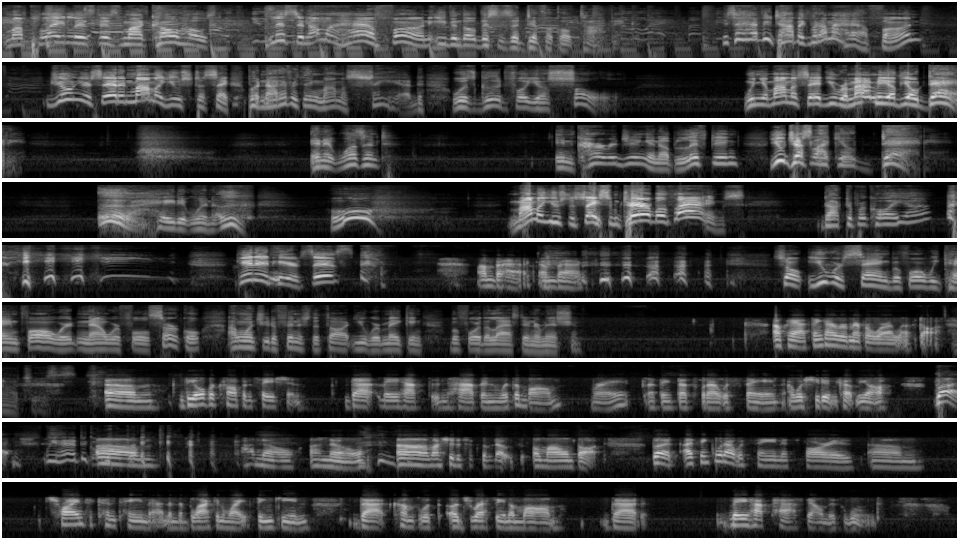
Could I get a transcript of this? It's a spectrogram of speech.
My playlist is my co host. Listen, I'm going to have fun even though this is a difficult topic. It's a heavy topic, but I'm going to have fun. Junior said, and Mama used to say, but not everything Mama said was good for your soul. When your mama said, You remind me of your daddy, and it wasn't encouraging and uplifting, you just like your daddy. Ugh, I hate it when, ugh, ooh. Mama used to say some terrible things. Dr. Percoya? Get in here, sis. I'm back. I'm back. So you were saying before we came forward, and now we're full circle. I want you to finish the thought you were making before the last intermission. Okay, I think I remember where I left off. Oh, Jesus. um, the overcompensation that may have to happen with a mom, right? I think that's what I was saying. I wish you didn't cut me off, but We had to go. um. I know, I know. Um, I should have took some notes on my own thought, but I think what I was saying as far as um, trying to contain that and the black and white thinking that comes with addressing a mom that may have passed down this wound.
